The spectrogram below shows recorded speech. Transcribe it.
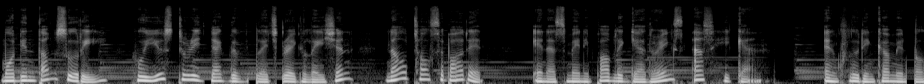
Modin Tamsuri, who used to reject the village regulation, now talks about it in as many public gatherings as he can, including communal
